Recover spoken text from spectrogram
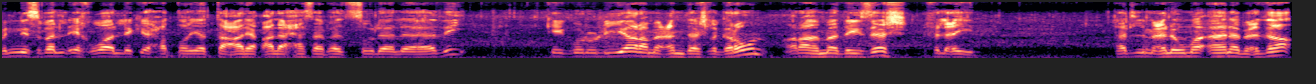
بالنسبة للإخوان اللي كيحطوا لي التعاليق على حسب هذه السلالة هذه كيقولوا لي راه ما عندهاش القرون راه ما دايزاش في العيد. هذه المعلومة أنا بعدا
